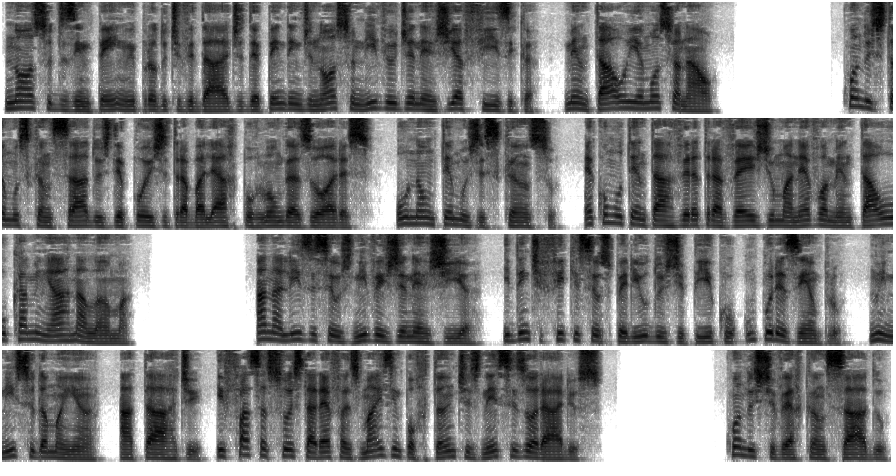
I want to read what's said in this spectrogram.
Nosso desempenho e produtividade dependem de nosso nível de energia física, mental e emocional. Quando estamos cansados depois de trabalhar por longas horas, ou não temos descanso, é como tentar ver através de uma névoa mental ou caminhar na lama. Analise seus níveis de energia, identifique seus períodos de pico, um por exemplo, no início da manhã, à tarde, e faça suas tarefas mais importantes nesses horários. Quando estiver cansado,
